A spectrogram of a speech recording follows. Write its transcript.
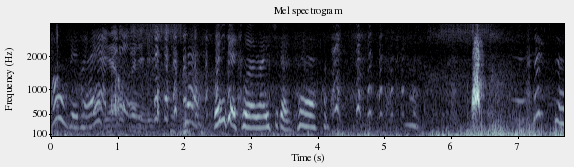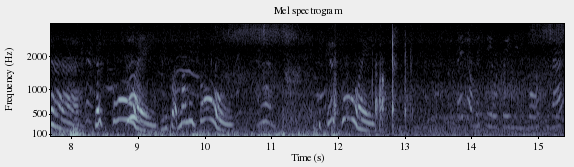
cold in there. Yeah, it is. yeah. When you get to her age, you don't care. Dexter, good boy. You've got mummy balls. Good boy. They've obviously all been in the water though.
